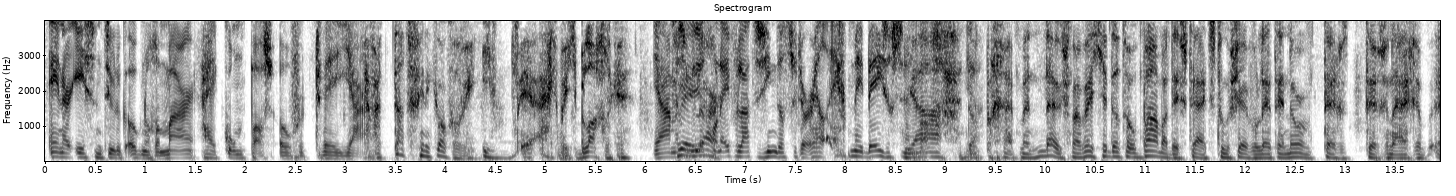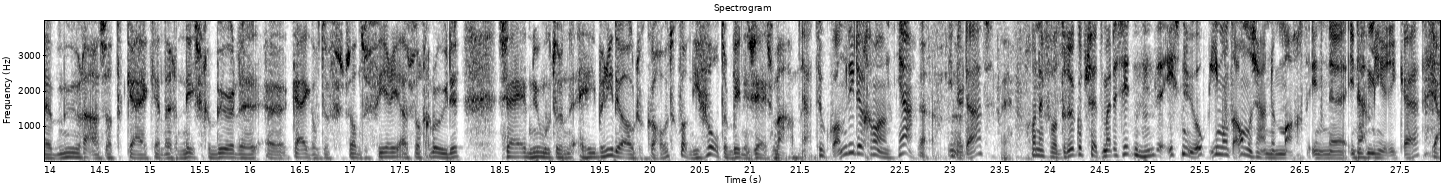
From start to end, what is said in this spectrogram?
En er is natuurlijk ook nog een maar. Hij komt pas over twee jaar. Ja, maar dat vind ik ook wel weer eigenlijk een beetje belachelijk, hè? Ja, maar Twee ze willen jaar. gewoon even laten zien dat ze er wel echt mee bezig zijn, Ja, Bas. dat begrijpt mijn neus. Maar weet je dat Obama destijds, toen Chevrolet enorm tegen, tegen zijn eigen eh, muren aan zat te kijken... en er niks gebeurde, kijken of de Sanseveria's wel groeiden... zei, nu moet er een hybride auto komen. Toen kwam die Volt er binnen zes maanden. Ja, toen kwam die er gewoon. Ja, Ja. inderdaad. Gewoon even wat druk opzetten. Maar er, zit, er is nu ook iemand anders aan de macht in, eh, in Amerika. Mhm. Ja.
